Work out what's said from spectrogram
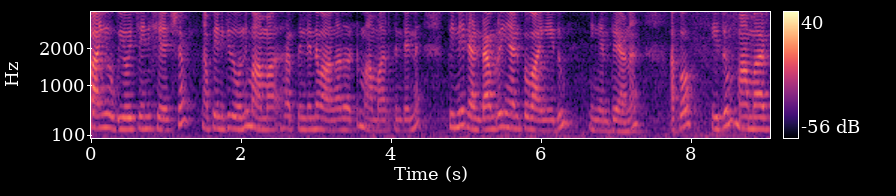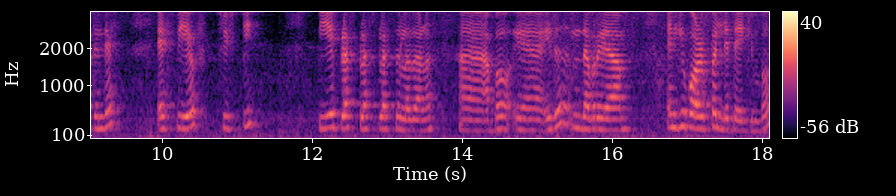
വാങ്ങി ഉപയോഗിച്ചതിന് ശേഷം അപ്പോൾ എനിക്ക് തോന്നി മാമാ ഹർത്തിന്റെ തന്നെ വാങ്ങാന്ന് പറഞ്ഞിട്ട് മാമാ ഹർത്തിന്റെ തന്നെ പിന്നെ രണ്ടാം രണ്ടാമത് ഞാനിപ്പോൾ വാങ്ങിയതും ഇങ്ങനത്തെയാണ്. അപ്പോൾ ഇതും മാമാർത്തിന്റെ S P F fifty P A plus plus plus ഉള്ളതാണ്. അപ്പോൾ ഇത് എന്താ പറയുക എനിക്ക് കുഴപ്പമില്ല തേക്കുമ്പോൾ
